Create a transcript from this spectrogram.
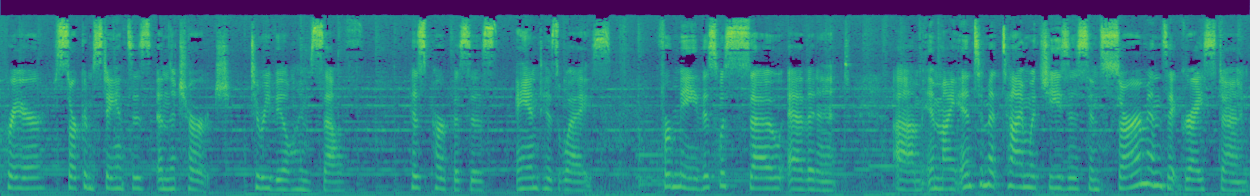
prayer, circumstances, and the church to reveal Himself, His purposes, and His ways. For me, this was so evident um, in my intimate time with Jesus and sermons at Greystone,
